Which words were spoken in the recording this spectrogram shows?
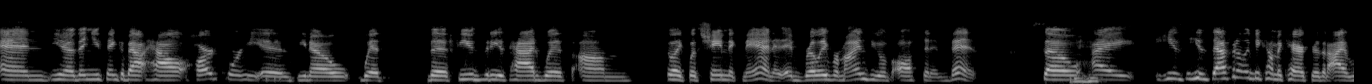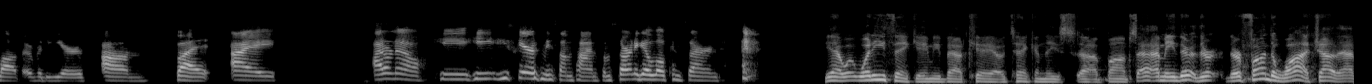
and you know then you think about how hardcore he is you know with the feuds that he's had with um like with shane mcmahon it, it really reminds you of austin and vince so mm-hmm. i he's he's definitely become a character that I love over the years. Um, but I I don't know. He he he scares me sometimes. I'm starting to get a little concerned. yeah, what, what, do you think, Amy, about KO taking these uh, bumps? I, I, mean, they're they're they're fun to watch. I, I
